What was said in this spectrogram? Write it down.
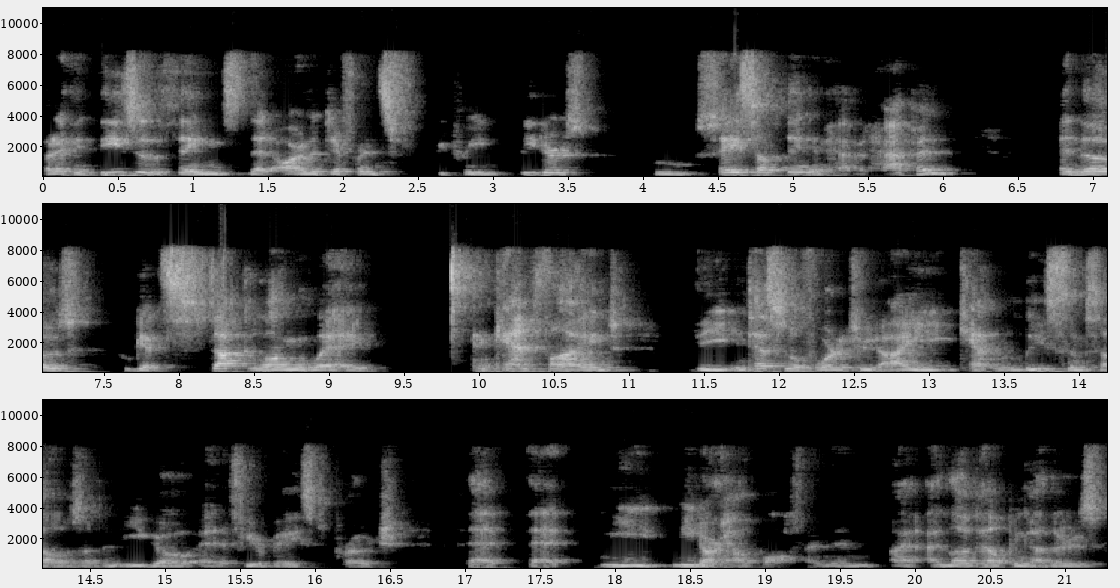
but I think these are the things that are the difference between leaders who say something and have it happen and those who get stuck along the way and can't find the intestinal fortitude, i.e., can't release themselves of an ego and a fear-based approach that that need need our help often. And I, I love helping others.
